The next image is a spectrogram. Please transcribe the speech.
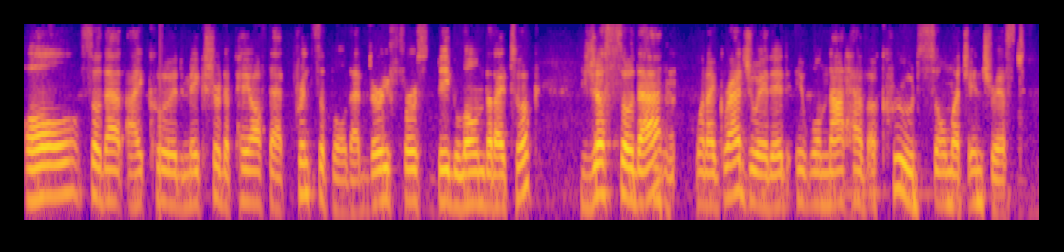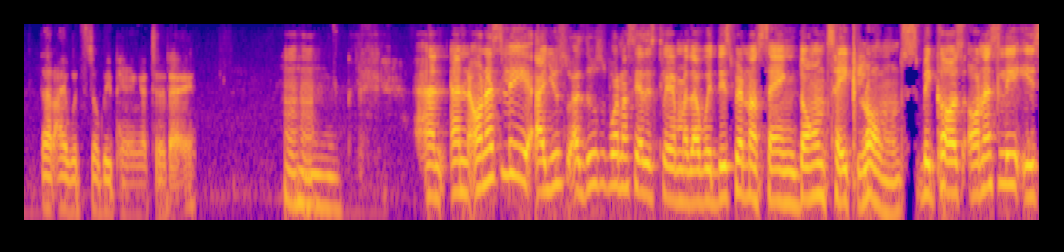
all so that I could make sure to pay off that principal, that very first big loan that I took, just so that mm-hmm. when I graduated, it will not have accrued so much interest that I would still be paying it today. Mm-hmm. And and honestly i just i just want to say a disclaimer that with this we're not saying don't take loans because honestly each,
